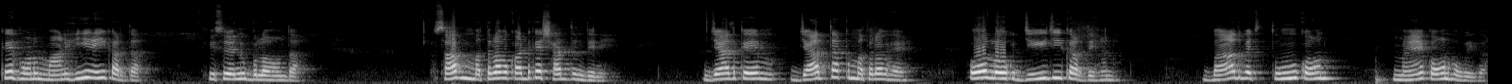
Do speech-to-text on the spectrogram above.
ਕਿ ਹੁਣ ਮਨ ਹੀ ਨਹੀਂ ਕਰਦਾ ਕਿਸੇ ਨੂੰ ਬੁਲਾਉਣ ਦਾ। ਸਭ ਮਤਲਬ ਕੱਢ ਕੇ ਛੱਡ ਦਿੰਦੇ ਨੇ। ਜਦ ਕਿ, ਜਦ ਤੱਕ ਮਤਲਬ ਹੈ ਉਹ ਲੋਕ ਜੀ ਜੀ ਕਰਦੇ ਹਨ। ਬਾਅਦ ਵਿੱਚ ਤੂੰ ਕੌਣ? ਮੈਂ ਕੌਣ ਹੋਵੇਗਾ?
